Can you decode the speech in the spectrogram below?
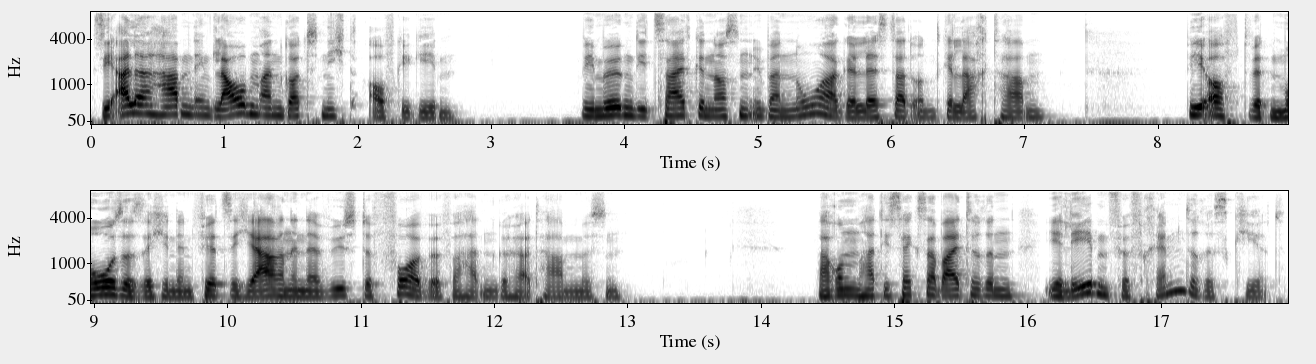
Sie alle haben den Glauben an Gott nicht aufgegeben. Wie mögen die Zeitgenossen über Noah gelästert und gelacht haben. Wie oft wird Mose sich in den vierzig Jahren in der Wüste Vorwürfe hatten gehört haben müssen. Warum hat die Sexarbeiterin ihr Leben für Fremde riskiert?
